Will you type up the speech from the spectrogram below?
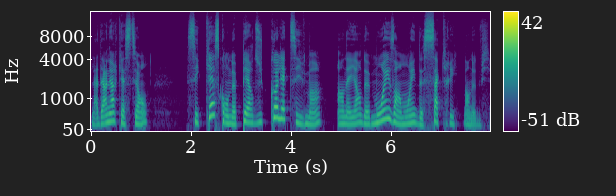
la dernière question, c'est qu'est-ce qu'on a perdu collectivement en ayant de moins en moins de sacré dans notre vie?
